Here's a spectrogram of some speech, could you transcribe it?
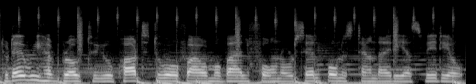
Today we have brought to you part 2 of our mobile phone or cell phone stand ideas video.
